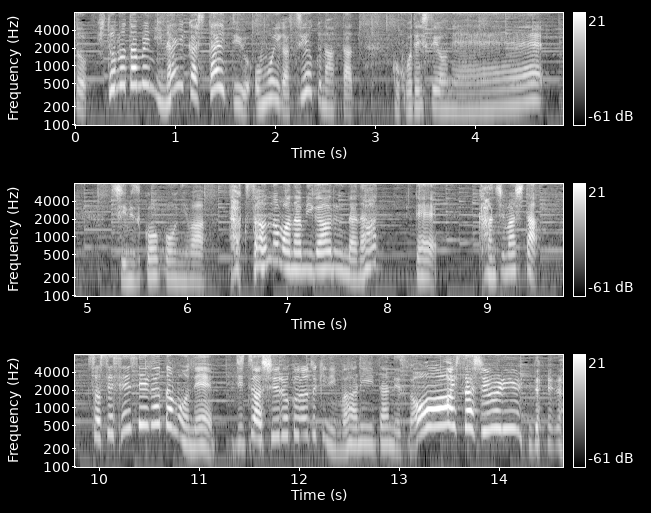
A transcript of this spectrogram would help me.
と人のために何かしたいという思いが強くなった。ここですよね。清水高校にはたくさんの学びがあるんだなって感じました。そして先生方もね実は収録の時に周りにいたんですが「おー久しぶり!」みたいな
